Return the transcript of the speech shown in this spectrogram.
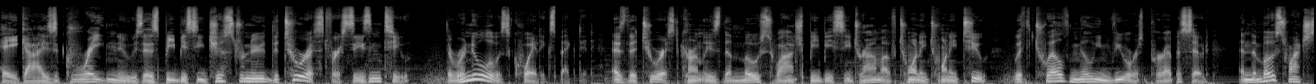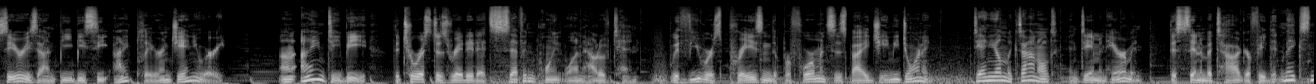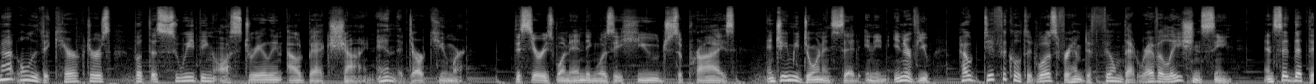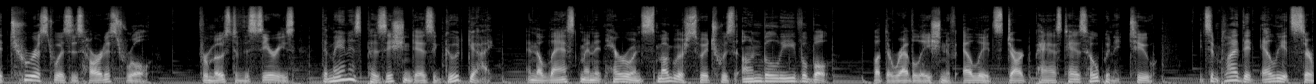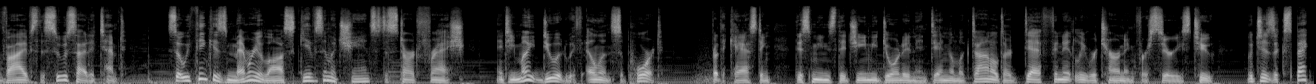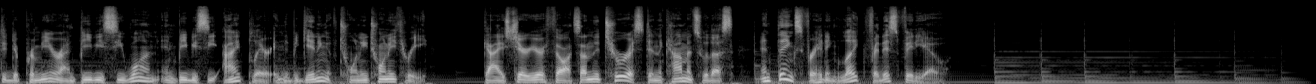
Hey guys, great news as BBC just renewed The Tourist for Season 2. The renewal was quite expected, as The Tourist currently is the most watched BBC drama of 2022 with 12 million viewers per episode and the most watched series on BBC iPlayer in January. On IMDb, The Tourist is rated at 7.1 out of 10, with viewers praising the performances by Jamie Dornan, Danielle Macdonald, and Damon Herriman, the cinematography that makes not only the characters, but the sweeping Australian outback shine and the dark humor. The series 1 ending was a huge surprise, and Jamie Dornan said in an interview how difficult it was for him to film that revelation scene, and said that the tourist was his hardest role. For most of the series, the man is positioned as a good guy, and the last minute heroin smuggler switch was unbelievable. But the revelation of Elliot's dark past has hope in it too. It's implied that Elliot survives the suicide attempt, so we think his memory loss gives him a chance to start fresh, and he might do it with Helen's support. For the casting, this means that Jamie Dornan and Danielle Macdonald are definitely returning for Series 2, which is expected to premiere on BBC One and BBC iPlayer in the beginning of 2023. Guys, share your thoughts on The Tourist in the comments with us, and thanks for hitting like for this video.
